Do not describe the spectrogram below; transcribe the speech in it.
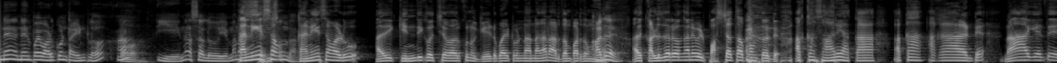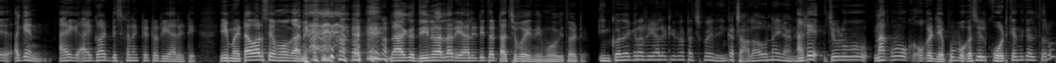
నేను నేను పోయి పడుకుంటా ఇంట్లో? ఏంది అసలు ఏమన్నా కనీసం? కనీసం వాడు అది కిందికి వచ్చే వరకు నువ్వు గేట్ బయట ఉండన్నా కానీ అర్థం పడతాం కదా. అదే. కళ్ళు తెరవగానే వీడు పశ్చాత్తాపంతో అక్క సారీ అక్క అక్క అక్క అంటే నాకైతే again I I got disconnected to reality ఈ మెటావర్స్ ఏమో కానీ నాకు దీనివల్ల రియాలిటీతో టచ్ పోయింది ఈ మూవీ తోటి. ఇంకో దగ్గర రియాలిటీతో టచ్ పోయింది. ఇంకా చాలా ఉన్నాయి కానీ అంటే చూడు నాకు ఒక- ఒకటి చెప్పు బొగస్ వీళ్ళు కోర్టుకి ఎందుకు వెళ్తారు?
